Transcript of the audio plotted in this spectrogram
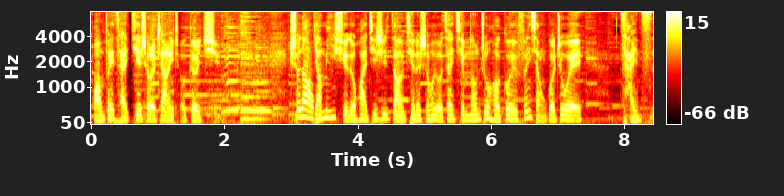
王菲才接受了这样一首歌曲。说到杨明学的话，其实早前的时候有在节目当中和各位分享过这位才子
